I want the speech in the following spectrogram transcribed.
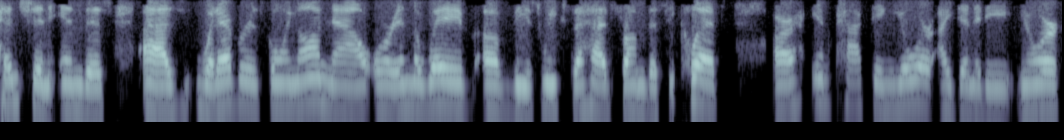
tension in this as whatever is going on now or in the wave of these weeks ahead from this eclipse are impacting your identity, your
